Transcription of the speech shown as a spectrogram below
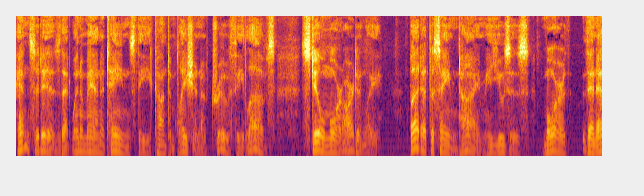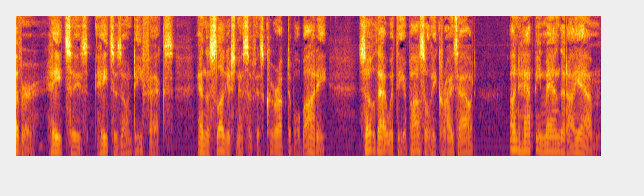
Hence it is that when a man attains the contemplation of truth he loves still more ardently, but at the same time he uses more than ever hates his, hates his own defects and the sluggishness of his corruptible body, so that with the apostle he cries out, Unhappy man that I am,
